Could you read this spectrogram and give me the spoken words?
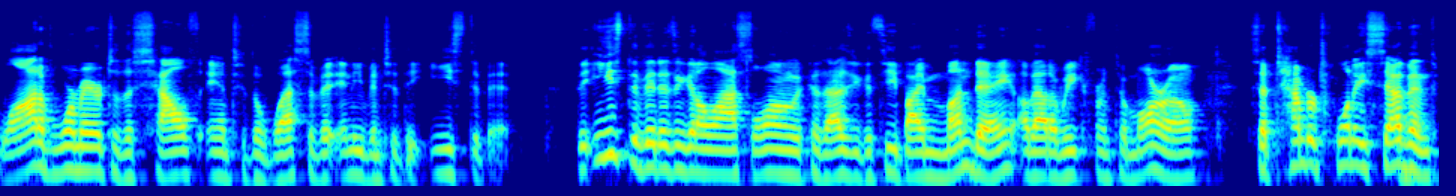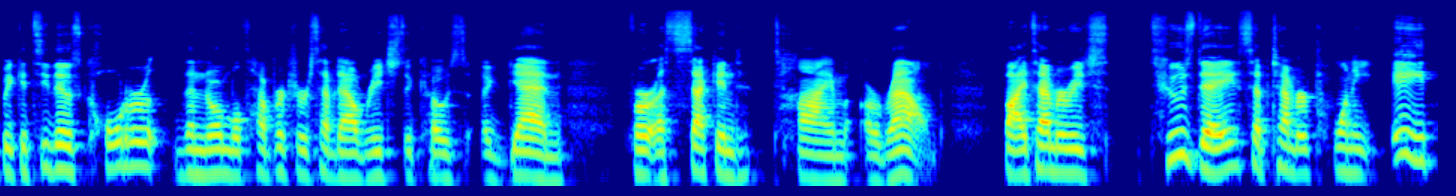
lot of warm air to the south and to the west of it, and even to the east of it. The east of it isn't going to last long because, as you can see, by Monday, about a week from tomorrow, September 27th, we could see those colder than normal temperatures have now reached the coast again for a second time around. By the time we reach Tuesday, September 28th,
